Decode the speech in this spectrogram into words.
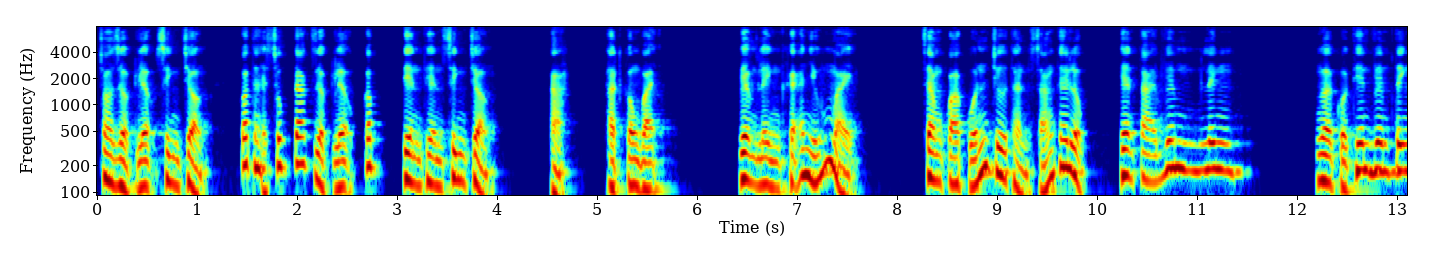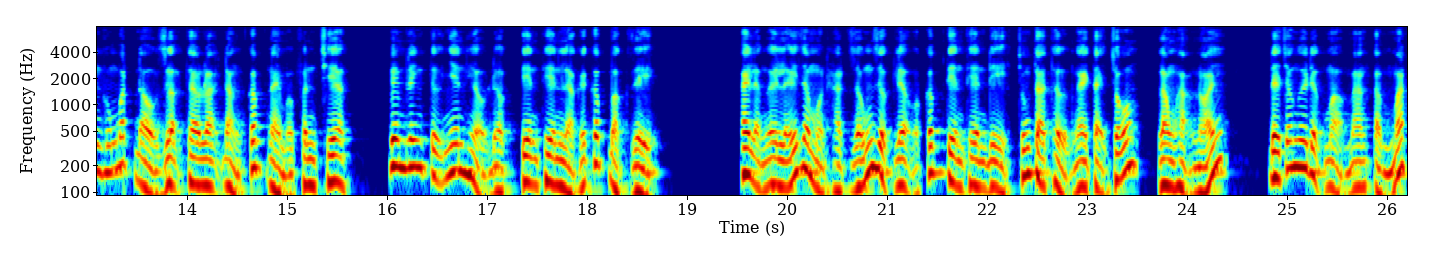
cho dược liệu sinh trưởng, có thể xúc tác dược liệu cấp tiên thiên sinh trưởng. Hả? Thật không vậy? Viêm linh khẽ nhíu mày. Xem qua cuốn chư thần sáng thế lục, hiện tại viêm linh... Người của thiên viêm tinh cũng bắt đầu dựa theo loại đẳng cấp này mà phân chia. Viêm linh tự nhiên hiểu được tiên thiên là cái cấp bậc gì. Hay là ngươi lấy ra một hạt giống dược liệu ở cấp tiên thiên đi, chúng ta thử ngay tại chỗ, Long Hạo nói. Để cho ngươi được mở mang tầm mắt,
